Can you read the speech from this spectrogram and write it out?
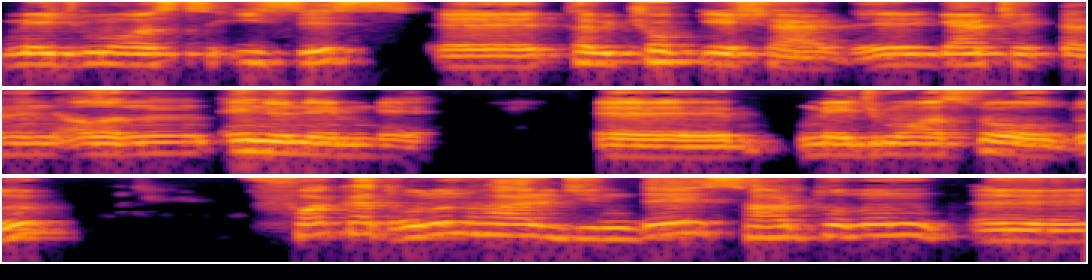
mecmuası ISIS e, tabii çok yeşerdi. Gerçekten hani alanın en önemli e, mecmuası oldu. Fakat onun haricinde Sarto'nun e,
